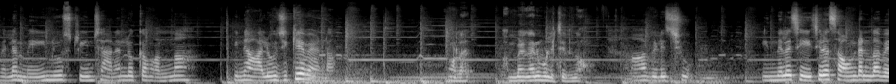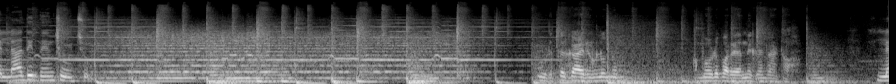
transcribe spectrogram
വല്ല മെയിൻ ന്യൂസ് സ്ട്രീം ചാനലിലൊക്കെ വന്നാ പിന്നെ ആലോചിക്കേ വേണ്ട. മോളെ അമ്മ എങ്ങനെ വിളിച്ചിരുന്നോ? ആ വിളിച്ചു. ഇന്നലെ ചേച്ചിയുടെ സൗണ്ട് എന്താ വല്ലാതിരുന്നതെന്ന് ചോദിച്ചു. ഇവിടുത്തെ കാര്യങ്ങളൊന്നും അമ്മയോട് പറയാൻ നിൽക്കണ്ട കേട്ടോ. ഇല്ല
